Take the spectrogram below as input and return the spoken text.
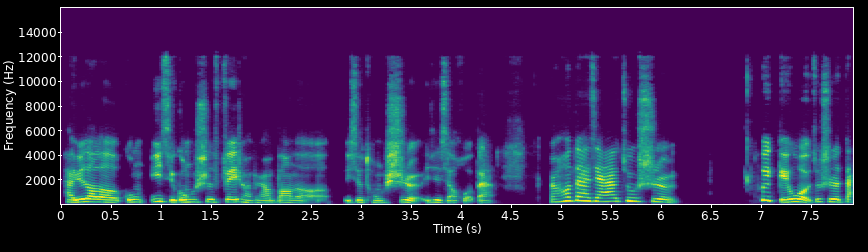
还遇到了公一起共事非常非常棒的一些同事一些小伙伴，然后大家就是会给我就是打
